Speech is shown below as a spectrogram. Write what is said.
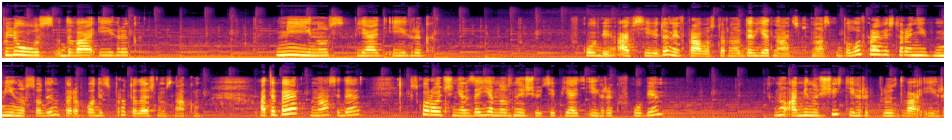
плюс 2y мінус 5y в кубі, а всі відомі в праву сторону 19 у нас було в правій стороні, мінус 1 переходить з протилежним знаком. А тепер у нас іде скорочення, взаємно знищується 5y в кубі. Ну, а мінус 6y плюс 2y.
